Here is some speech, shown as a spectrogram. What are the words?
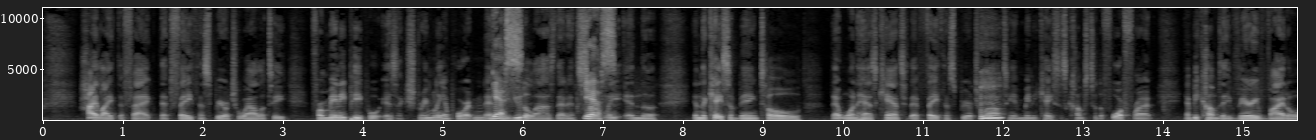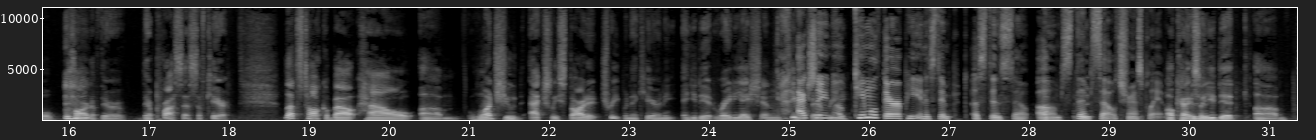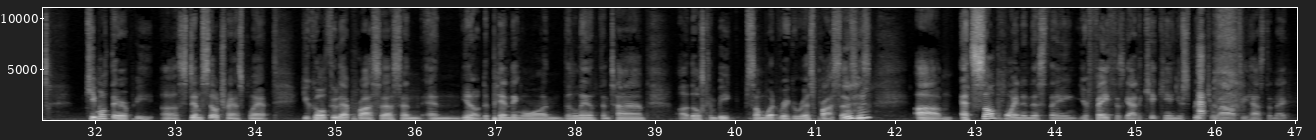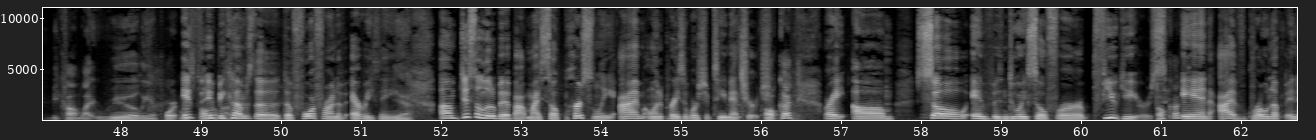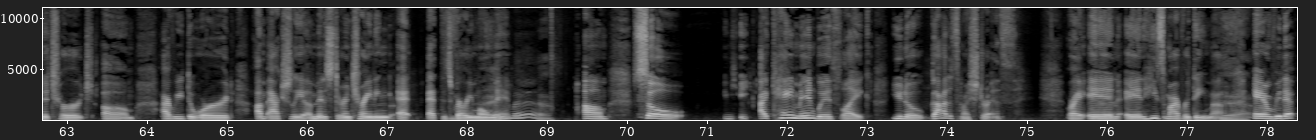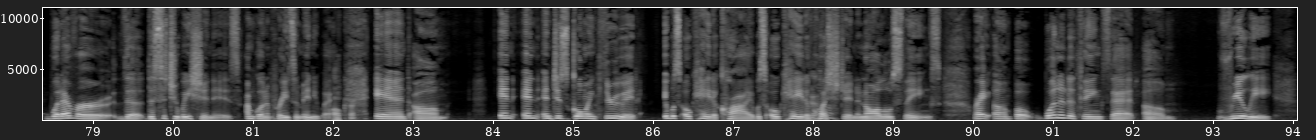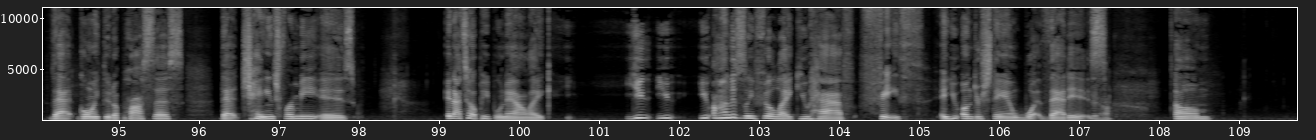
highlight the fact that faith and spirituality for many people is extremely important and Yes. they utilize that and Yes. certainly in the in the case of being told that one has cancer that faith and spirituality mm-hmm. in many cases comes to the forefront and becomes a very vital mm-hmm. part of their their process of care let's talk about how um, once you actually started treatment and care and, you- and you did radiation chemotherapy. Actually, no, chemotherapy and a stem a stem cell um, stem cell transplant. Okay, so you did um, chemotherapy, uh, stem cell transplant. You go through that process, and and you know, depending on the length and time, uh, those can be somewhat rigorous processes. Um, at some point in this thing, your faith has got to kick in. Your spirituality has to like, become like really important. It, it becomes that. the the forefront of everything. Yeah. Um, just a little bit about myself personally. I'm on a praise and worship team at church. okay. right? Um, so and been doing so for a few years. Okay. And I've grown up in the church. Um, I read the word. I'm actually a minister in training at at this very moment. Amen. Um, so I came in with like, you know, God is my strength. Right. And, and he's my redeemer Yeah. and re- whatever the, the situation is, I'm going to praise him anyway. Okay. And, um, and, and, and just going through it, it was okay to cry. It was okay to question and all those things. Right. Um, but one of the things that, um, really that going through the process that changed for me is and I tell people now, like, you, you, you honestly feel like you have faith and you understand what that is. Yeah. Um,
